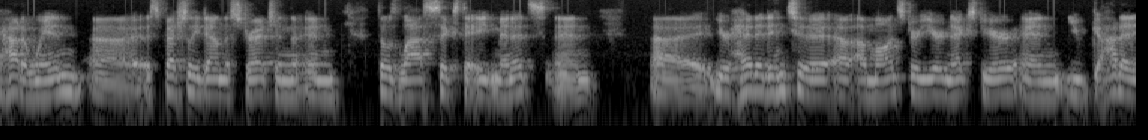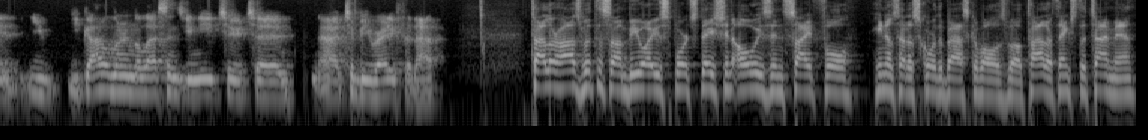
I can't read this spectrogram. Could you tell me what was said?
how to win, uh, especially down the stretch and in those last six to eight minutes. And uh, you're headed into a, a, monster year next year, and you gotta you you gotta learn the lessons you need to to uh, to be ready for that. Tyler Haws with us on BYU Sports Nation, always insightful. He knows how to score the basketball as well. Tyler, thanks for the time, man.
